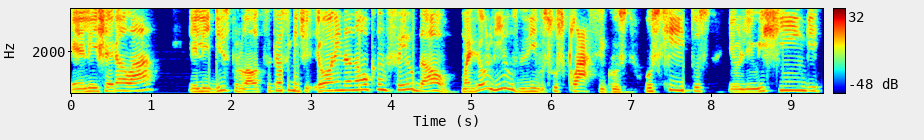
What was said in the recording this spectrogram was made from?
ele chega lá, ele diz para o Lao Tzu que é o seguinte: eu ainda não alcancei o Dao, mas eu li os livros, os clássicos, os ritos, eu li o I Ching,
